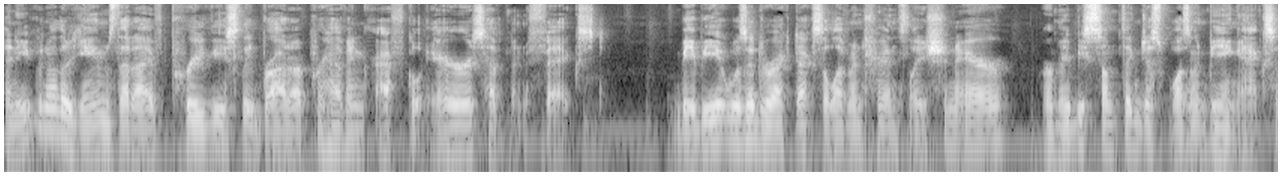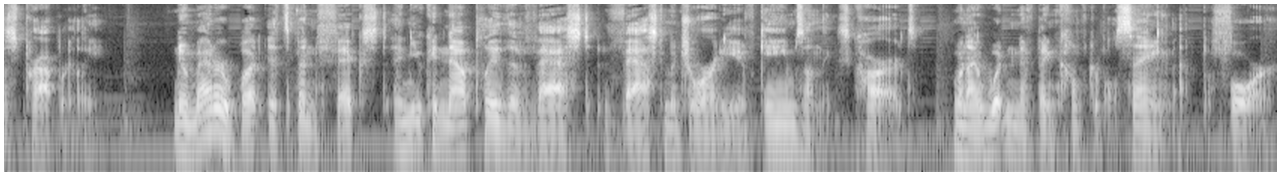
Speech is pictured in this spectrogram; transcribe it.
and even other games that I've previously brought up for having graphical errors have been fixed. Maybe it was a DirectX 11 translation error, or maybe something just wasn't being accessed properly. No matter what, it's been fixed, and you can now play the vast, vast majority of games on these cards, when I wouldn't have been comfortable saying that before.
